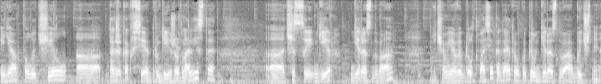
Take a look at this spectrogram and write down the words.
я получил, а, так же как все другие журналисты, а, часы Gear, Gear S2. Причем я выбрал Classic, а до этого купил Gear S2 обычные.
